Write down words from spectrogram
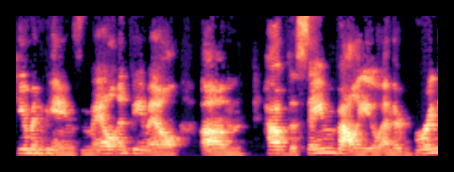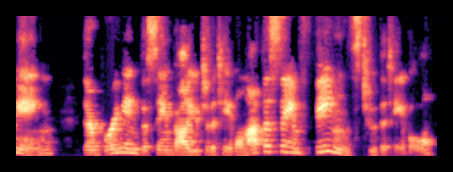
human beings, male and female, um, have the same value and they're bringing they're bringing the same value to the table, not the same things to the table,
